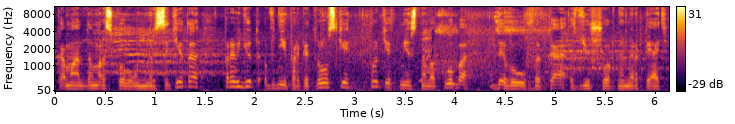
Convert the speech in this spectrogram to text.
команда морского университета проведет в Днепропетровске против местного клуба ДВУФК с дюшор номер 5.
